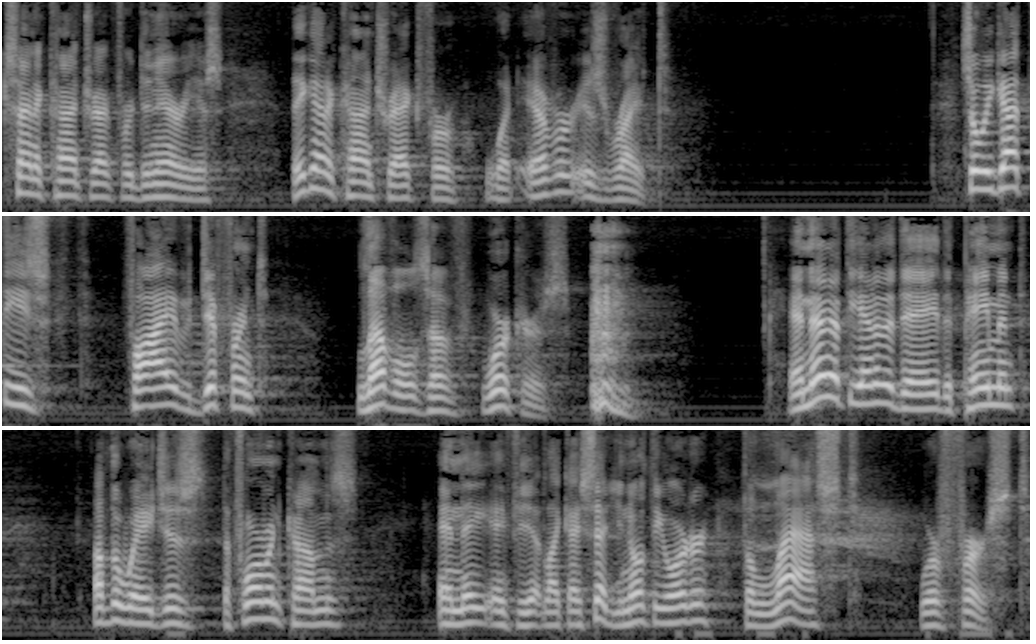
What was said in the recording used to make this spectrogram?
sign a contract for denarius, they got a contract for whatever is right. So we got these five different levels of workers. and then at the end of the day, the payment of the wages, the foreman comes, and they, if you, like I said, you know what the order? The last were first.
